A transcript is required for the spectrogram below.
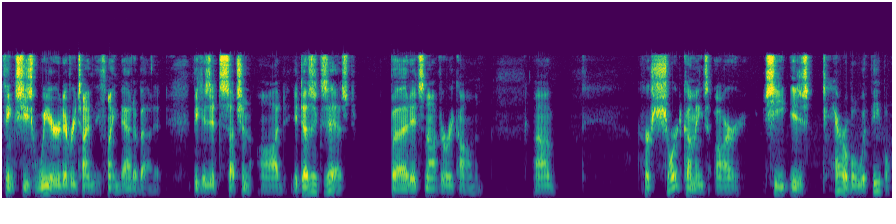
thinks she's weird every time they find out about it because it's such an odd, it does exist, but it's not very common. Uh, her shortcomings are she is terrible with people.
